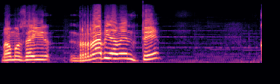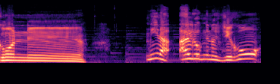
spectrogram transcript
vamos a ir rápidamente con... Eh, mira, algo que nos llegó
